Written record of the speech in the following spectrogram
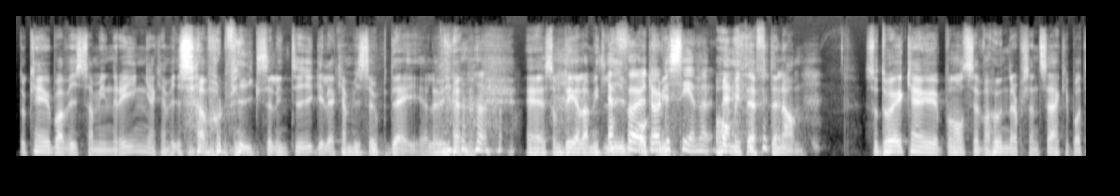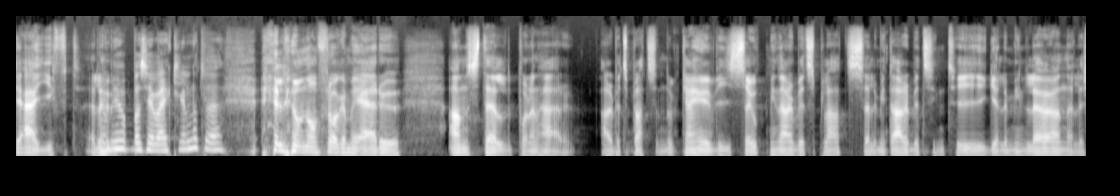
Då kan jag ju bara visa min ring, jag kan visa vårt vigselintyg, eller jag kan visa upp dig, eller hur? Eh, som delar mitt liv och mitt och mitt efternamn. Så då kan jag ju på något sätt vara 100% säker på att jag är gift, eller Ja, det hur? hoppas jag verkligen att du är. Eller om någon frågar mig, är du anställd på den här arbetsplatsen? Då kan jag ju visa upp min arbetsplats, eller mitt arbetsintyg, eller min lön, eller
